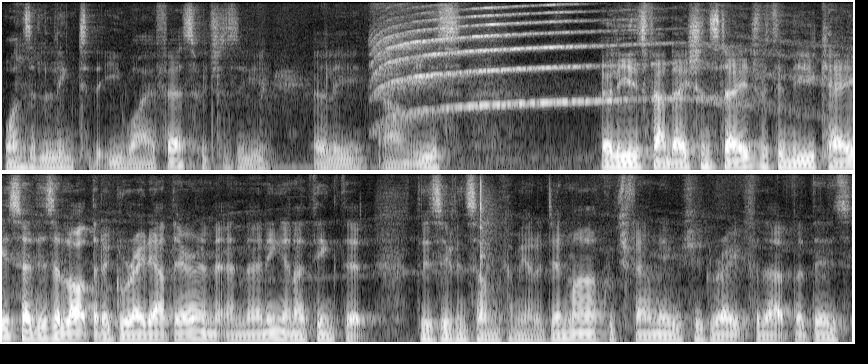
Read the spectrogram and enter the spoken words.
ones that are linked to the EYFS, which is the early um, years early years foundation stage within the UK. So there's a lot that are great out there and, and learning, and I think that there's even some coming out of Denmark, which family, which are great for that. But there's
